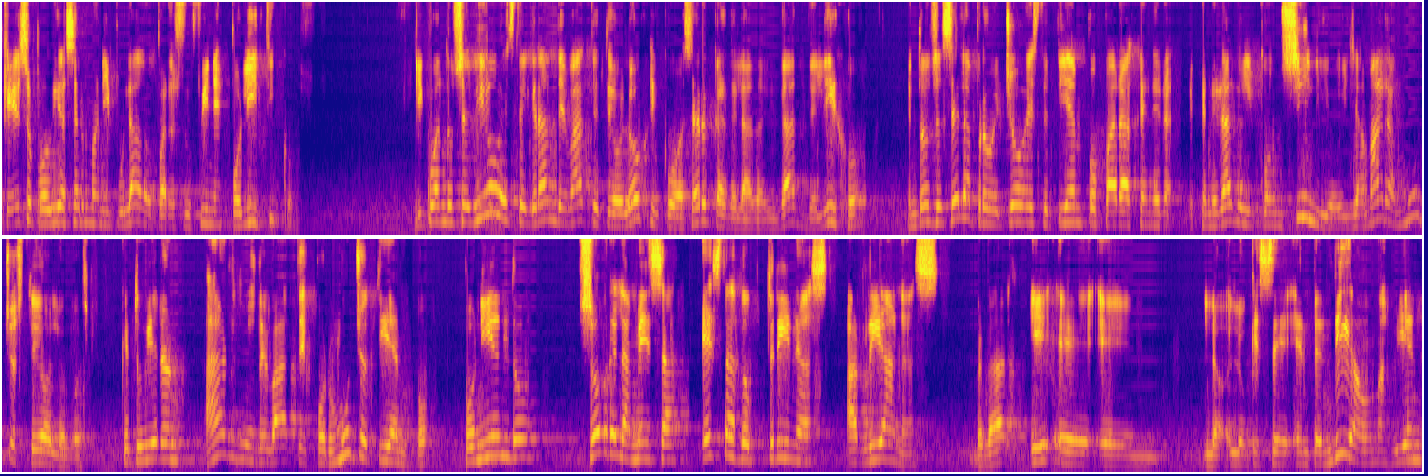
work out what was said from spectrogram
que eso podía ser manipulado para sus fines políticos. Y cuando se dio este gran debate teológico acerca de la deidad del Hijo, entonces él aprovechó este tiempo para generar, generar el concilio y llamar a muchos teólogos que tuvieron arduos debates por mucho tiempo, poniendo sobre la mesa estas doctrinas arrianas, ¿verdad? Y, eh, lo, que se entendía, o más bien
